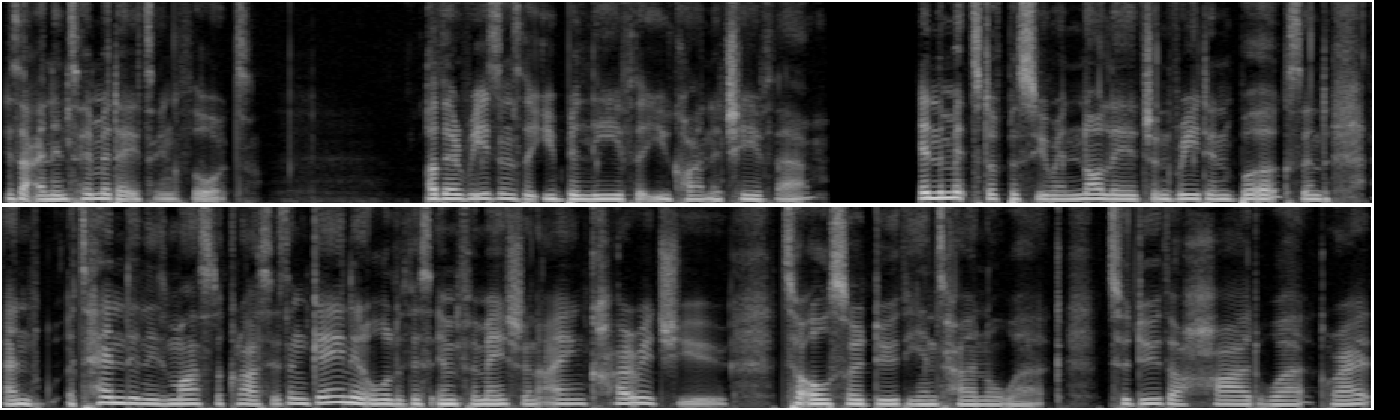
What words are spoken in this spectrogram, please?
Is that an intimidating thought? Are there reasons that you believe that you can't achieve that? in the midst of pursuing knowledge and reading books and and attending these master classes and gaining all of this information i encourage you to also do the internal work to do the hard work right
